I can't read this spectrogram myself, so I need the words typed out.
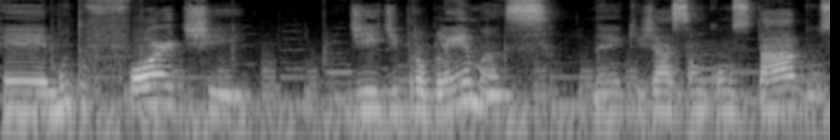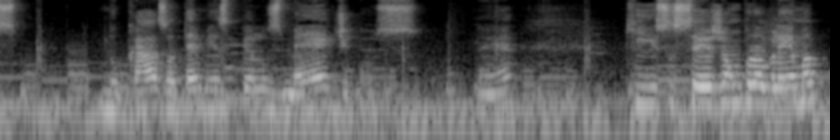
é, muito forte de, de problemas, né, que já são constados, no caso até mesmo pelos médicos, né, que isso seja um problema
